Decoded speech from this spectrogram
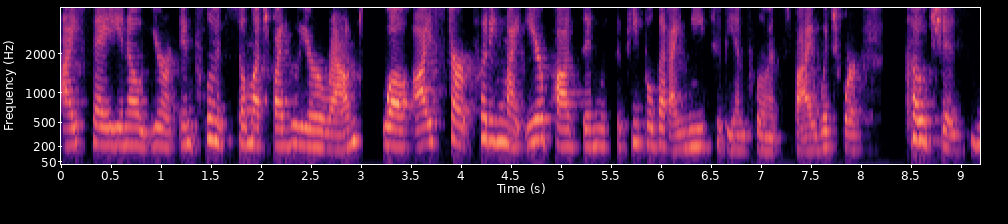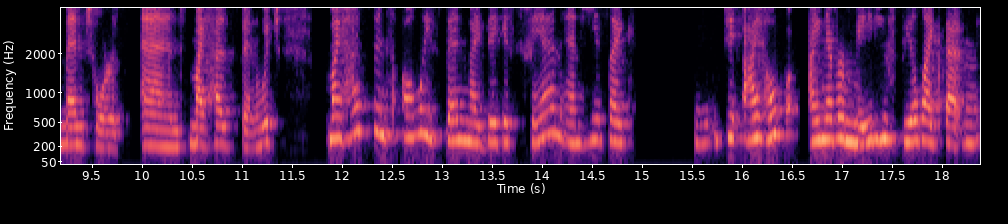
I say, you know, you're influenced so much by who you're around, well, I start putting my ear pods in with the people that I need to be influenced by, which were coaches, mentors, and my husband, which my husband's always been my biggest fan. And he's like, I hope I never made you feel like that. And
